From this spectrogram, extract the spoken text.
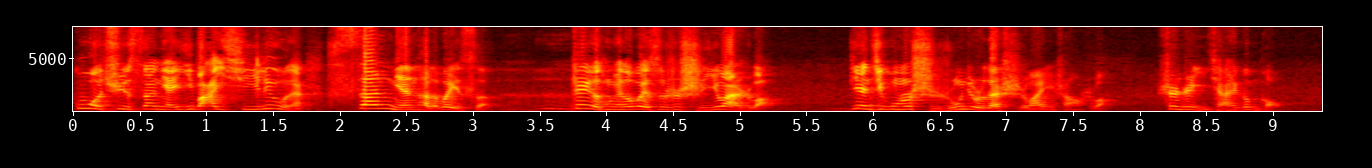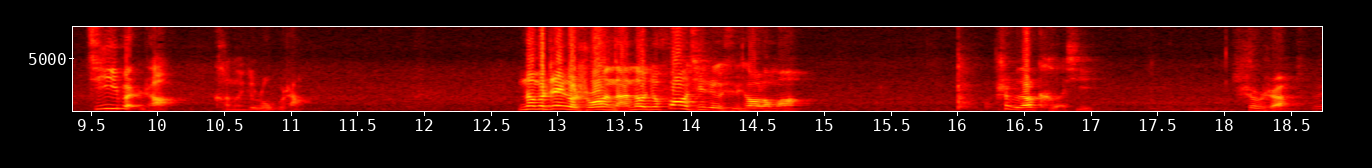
过去三年，一八、一七、一六年三年，它的位次，这个同学的位次是十一万，是吧？电气工程始终就是在十万以上，是吧？甚至以前还更高，基本上可能就录不上。那么这个时候难道就放弃这个学校了吗？是不是有点可惜？是不是？对。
